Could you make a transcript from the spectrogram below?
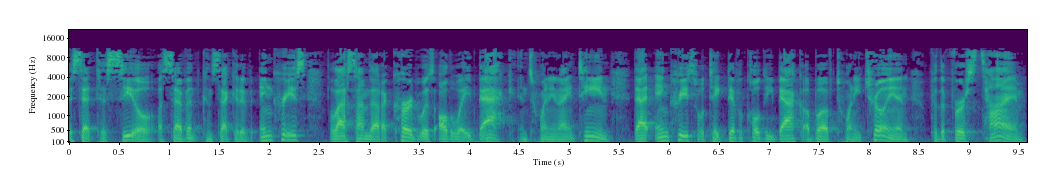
is set to seal a seventh consecutive increase. The last time that occurred was all the way back in 2019. That increase will take difficulty back above 20 trillion for the first time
